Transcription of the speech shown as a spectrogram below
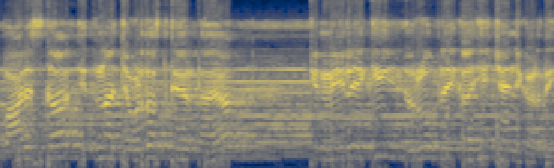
बारिश का इतना ज़बरदस्त कहर ढाया कि मेले की रूपरेखा ही चेंज कर दी।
